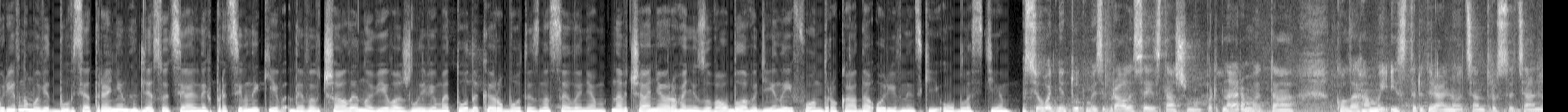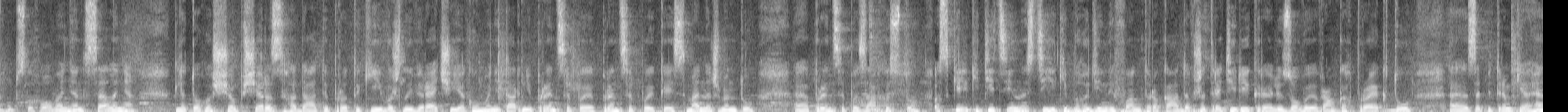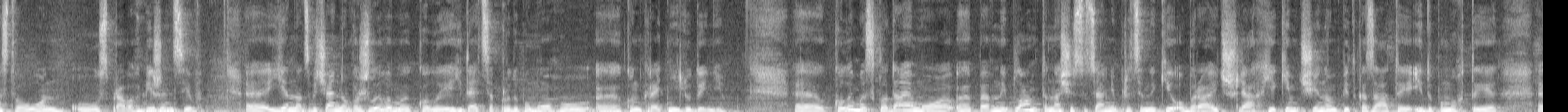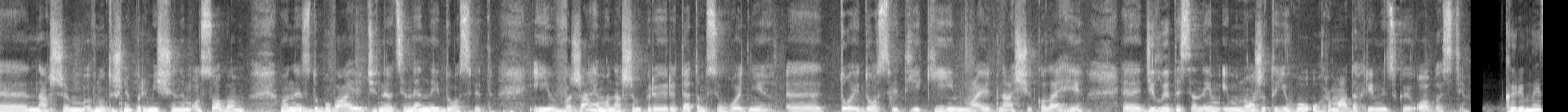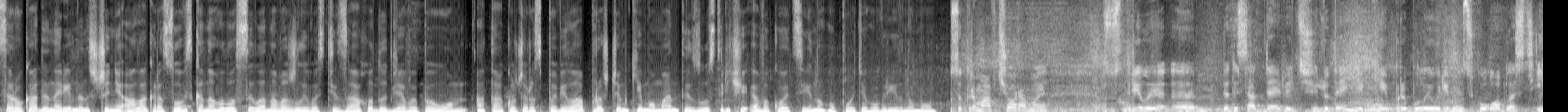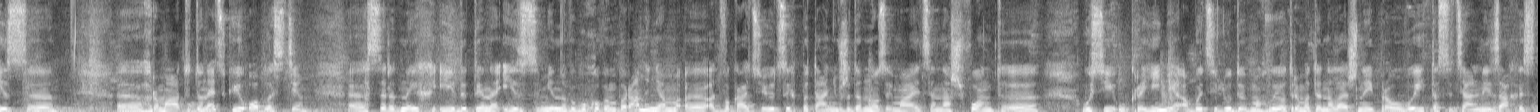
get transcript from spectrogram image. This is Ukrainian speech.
У Рівному відбувся тренінг для соціальних працівників, де вивчали нові важливі методики роботи з населенням. Навчання організував благодійний фонд Рокада у Рівненській області. Сьогодні тут ми зібралися із нашими партнерами та колегами із територіального центру соціального обслуговування населення для того, щоб ще раз згадати про такі важливі речі, як гуманітарні принципи, принципи кейс-менеджменту, е, принципи захисту, оскільки ті цінності, які благодійний фонд Рокада вже третій рік реалізовує в рамках проекту за підтримки Агентства ООН у справах біженців, е, є надзвичайно важливими, коли йдеться про допомогу е, конкретній людині. Е, Коли ми складаємо е, певний план, та наші соціальні працівники обирають шлях, яким чином підказати і допомогти е, нашим внутрішньопереміщеним особам, вони здобувають неоціненний досвід. І вважаємо нашим пріоритетом сьогодні той досвід, який мають наші колеги, ділитися ним і множити його у громадах Рівненської області. Керівниця Рокади на Рівненщині Алла Красовська наголосила на важливості заходу для ВПО, а також розповіла про щемкі моменти зустрічі евакуаційного потягу в Рівному. Зокрема, вчора ми зустріли е, 59 людей, які прибули у Рівненську область із е, е, громад Донецької області. Е, Серед них і дитина із мінно-вибуховим пораненням. Е, Адвокацією цих питань вже давно займається наш фонд е, в усій Україні, аби ці люди могли отримати належний правовий та соціальний захист.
